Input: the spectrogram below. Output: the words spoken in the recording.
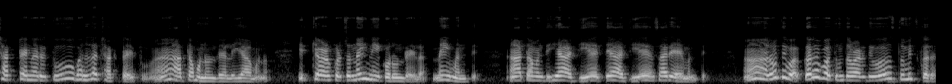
छाटताय ना रे तू? भल्ला छाटताय तू. आता म्हणून राहिला या म्हणून. इतक्या वेळकडचं नाही नाही करून राहिला. नाही म्हणते. आता म्हणते ही आजी आहे त्या आजी आहे सारी आहे म्हणते. हा? रोते बा करा बा तुमचा वाढदिवस तुम्हीच करा.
